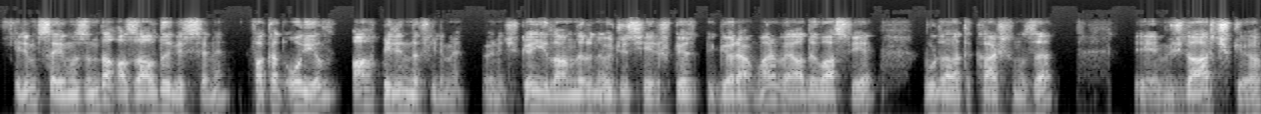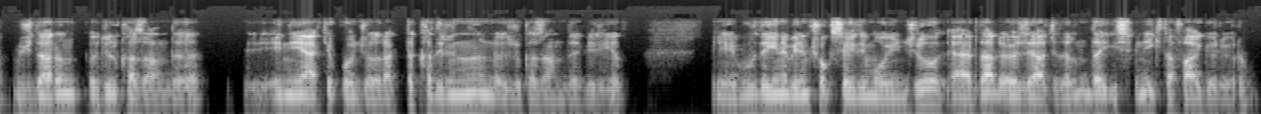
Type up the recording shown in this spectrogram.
film sayımızın da azaldığı bir sene. Fakat o yıl Ah Belinda filmi öne çıkıyor. Yılanların Öcü Şerif Gö Gören var ve adı Vasfiye. Burada artık karşımıza e, Müjdar çıkıyor. Müjdar'ın ödül kazandığı, e, en iyi erkek oyuncu olarak da Kadir ödül kazandığı bir yıl. E, burada yine benim çok sevdiğim oyuncu Erdal Özyağcılar'ın da ismini ilk defa görüyorum.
